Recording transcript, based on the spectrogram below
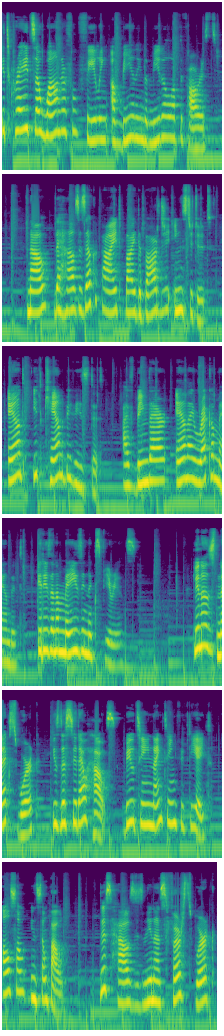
it creates a wonderful feeling of being in the middle of the forest. Now, the house is occupied by the Bardi Institute and it can be visited. I've been there and I recommend it. It is an amazing experience. Lina's next work is the Cirell House, built in 1958, also in São Paulo. This house is Lina's first work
